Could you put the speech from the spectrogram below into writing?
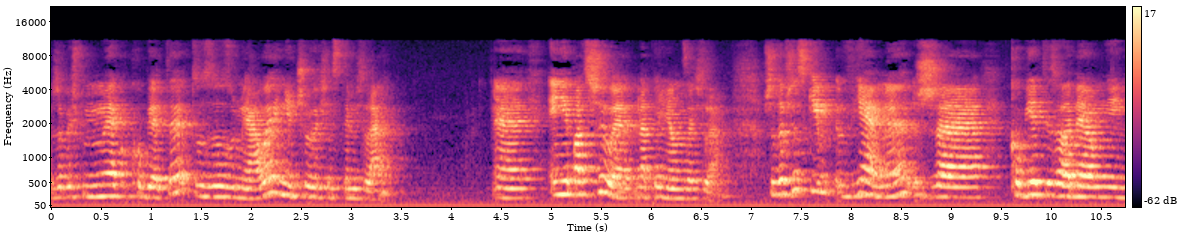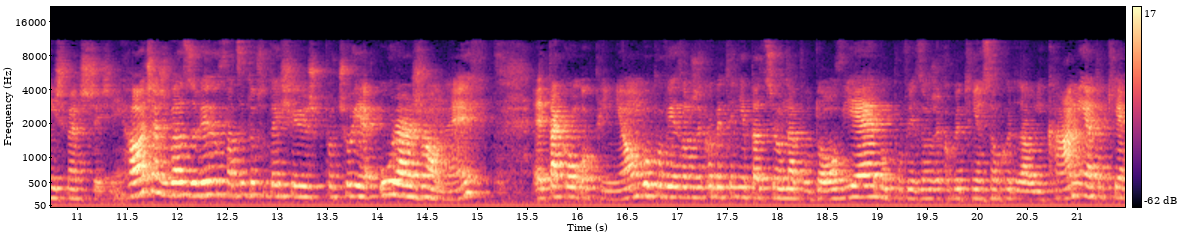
żebyśmy my jako kobiety to zrozumiały i nie czuły się z tym źle. E, I nie patrzyły na pieniądze źle. Przede wszystkim wiemy, że kobiety zarabiają mniej niż mężczyźni. Chociaż bardzo wielu facetów tutaj się już poczuje urażonych taką opinią, bo powiedzą, że kobiety nie pracują na budowie, bo powiedzą, że kobiety nie są hydraulikami, a takie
